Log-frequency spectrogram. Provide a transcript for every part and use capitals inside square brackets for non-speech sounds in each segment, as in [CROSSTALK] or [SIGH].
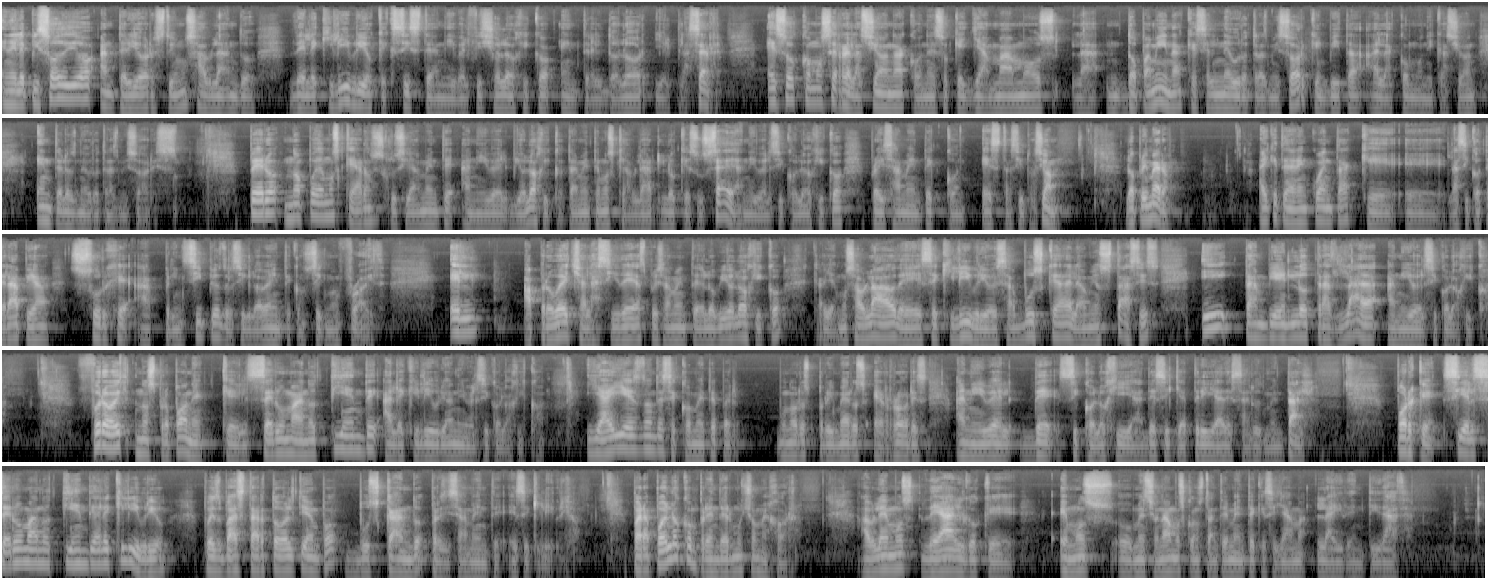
En el episodio anterior estuvimos hablando del equilibrio que existe a nivel fisiológico entre el dolor y el placer. Eso cómo se relaciona con eso que llamamos la dopamina, que es el neurotransmisor que invita a la comunicación entre los neurotransmisores. Pero no podemos quedarnos exclusivamente a nivel biológico, también tenemos que hablar lo que sucede a nivel psicológico precisamente con esta situación. Lo primero, hay que tener en cuenta que eh, la psicoterapia surge a principios del siglo XX con Sigmund Freud. Él aprovecha las ideas precisamente de lo biológico, que habíamos hablado, de ese equilibrio, esa búsqueda de la homeostasis, y también lo traslada a nivel psicológico. Freud nos propone que el ser humano tiende al equilibrio a nivel psicológico. Y ahí es donde se comete uno de los primeros errores a nivel de psicología, de psiquiatría, de salud mental. Porque si el ser humano tiende al equilibrio, pues va a estar todo el tiempo buscando precisamente ese equilibrio. Para poderlo comprender mucho mejor, hablemos de algo que hemos o mencionamos constantemente que se llama la identidad.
